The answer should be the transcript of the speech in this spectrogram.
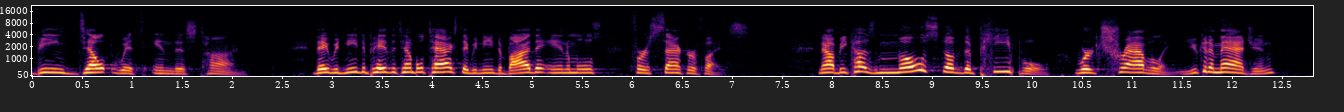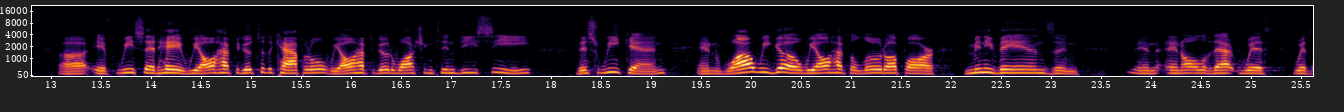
being dealt with in this time. They would need to pay the temple tax, they would need to buy the animals for sacrifice. Now, because most of the people were traveling. You can imagine uh, if we said, hey, we all have to go to the Capitol, we all have to go to Washington, D.C. this weekend, and while we go, we all have to load up our minivans and and, and all of that with, with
